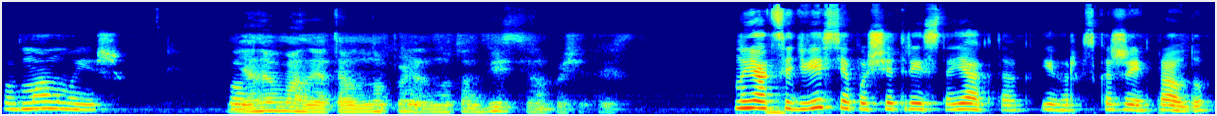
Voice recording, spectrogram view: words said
Обмануєш. Я не вману, я там, ну, ну там 200, ну почти 300. Ну як це 200, а по ще 300? Як так, Ігор? Скажи правду.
